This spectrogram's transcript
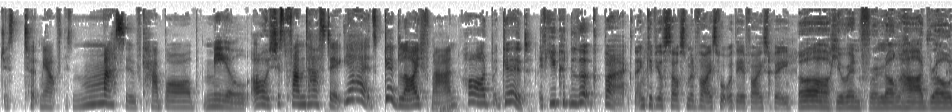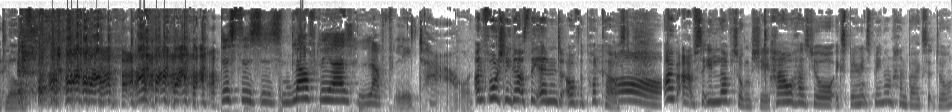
just took me out for this massive kebab meal. Oh, it's just fantastic. Yeah, it's good life, man. Hard but good. If you could look back and give yourself some advice, what would the advice be? Oh, you're in for a long, hard road, love. This is as lovely as lovely town. Unfortunately, that's the end of the podcast. Oh. I've absolutely loved talking to you. How has your experience been on Handbags at Dawn?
